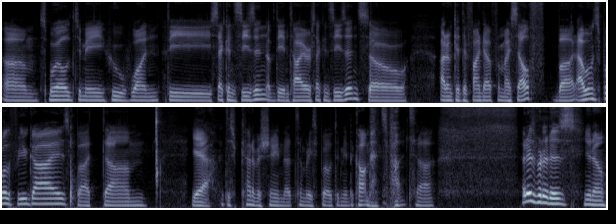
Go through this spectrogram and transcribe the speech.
Um spoiled to me who won the second season of the entire second season. So I don't get to find out for myself, but I won't spoil it for you guys, but um yeah, it's just kind of a shame that somebody spoiled it to me in the comments, but uh it is what it is, you know.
